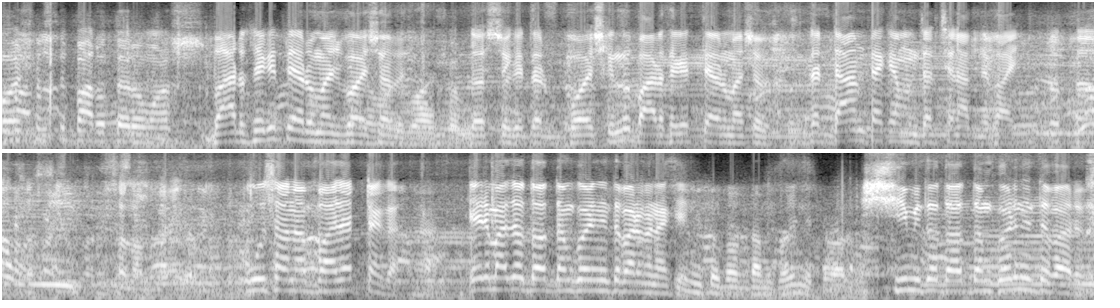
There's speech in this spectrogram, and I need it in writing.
বয়স হচ্ছে বারো তেরো মাস। বারো থেকে তেরো মাস বয়স হবে। দর্শক এটার বয়স কিন্তু বারো থেকে তেরো মাস হবে। এটার দামটা কেমন যাচ্ছেন আপনি ভাই? পঁচানব্বই হাজার টাকা। এর মাঝেও দরদাম করে নিতে পারবে নাকি? সীমিত দরদাম করে নিতে পারবে। সীমিত দরদাম করে নিতে পারবে।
